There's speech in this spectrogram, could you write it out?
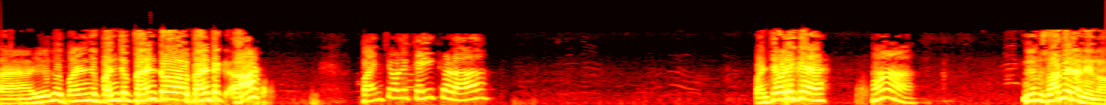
ಆ, ಇದು ಪಂಚ ಪಂಚ ಪ್ಯಾಂಟ್ ಪ್ಯಾಂಟ್ ಆ? ಪಂಚೋಳಿ ಕೈ ಕಳ. ಪಂಚವಳಿಕೆ? ಹಾ. ನಿಮ್ ಸ್ವಾಮಿನ ನೀನು?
